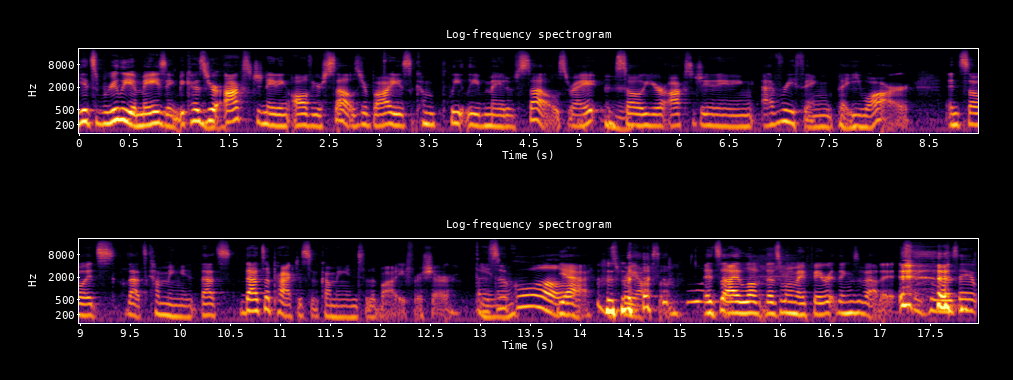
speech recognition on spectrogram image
It's really amazing because you're oxygenating all of your cells. Your body is completely made of cells, right? And so you're oxygenating everything that you are. And so it's that's coming in that's that's a practice of coming into the body for sure. you that's so cool Yeah, it's pretty awesome. It's I love that's one of my favorite things about it. who was it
